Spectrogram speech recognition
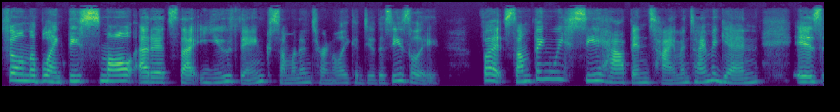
Fill in the blank. These small edits that you think someone internally could do this easily. But something we see happen time and time again is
